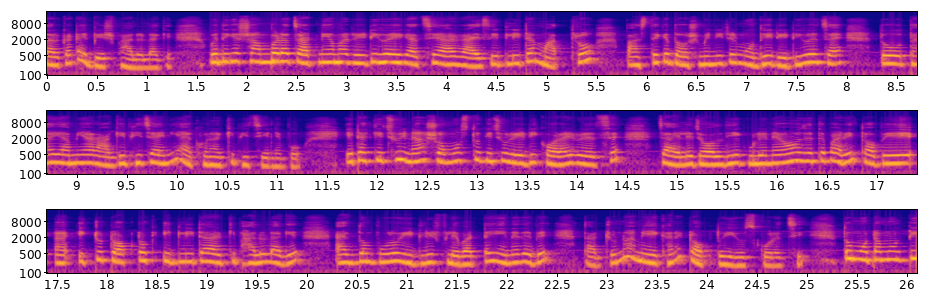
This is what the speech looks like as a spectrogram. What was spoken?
তার কাটায় বেশ ভালো লাগে। ওইদিকে সাম্বার আর চাটনি আমার রেডি হয়ে গেছে আর রাইস ইডলিটা মাত্র পাঁচ থেকে দশ মিনিটের মধ্যেই রেডি হয়ে যায়। তো তাই আমি আর আগে ভিজাইনি, এখন আর কি ভিজিয়ে নেব। এটা কিছুই না সমস্ত কিছু রেডি করাই রয়েছে। চাইলে জল দিয়ে গুলে নেওয়াও যেতে পারে, তবে একটু টকটক ইডলিটা আর কি ভালো লাগে। একদম পুরো ইডলির ফ্লেভারটাই এনে দেবে, তার জন্য আমি এখানে টক ইউজ করেছি। তো মোটামুটি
